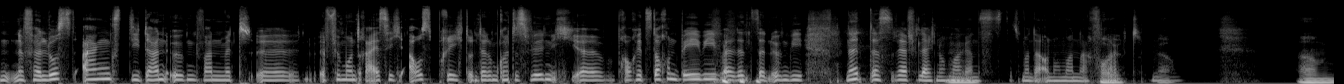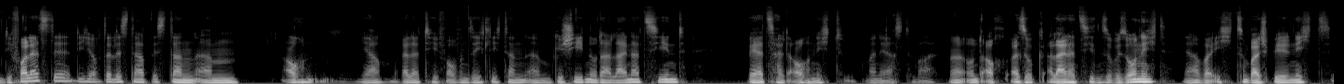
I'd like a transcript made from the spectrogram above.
eine Verlustangst, die dann irgendwann mit äh, 35 ausbricht und dann um Gottes Willen, ich äh, brauche jetzt doch ein Baby, weil das dann irgendwie, ne, das wäre vielleicht nochmal mhm. ganz, dass man da auch nochmal nachfragt. Voll, ja. Ähm, die vorletzte, die ich auf der Liste habe, ist dann ähm, auch ja, relativ offensichtlich dann ähm, geschieden oder alleinerziehend wäre jetzt halt auch nicht meine erste Wahl. Ne? Und auch, also alleinerziehend sowieso nicht, ja, weil ich zum Beispiel nicht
